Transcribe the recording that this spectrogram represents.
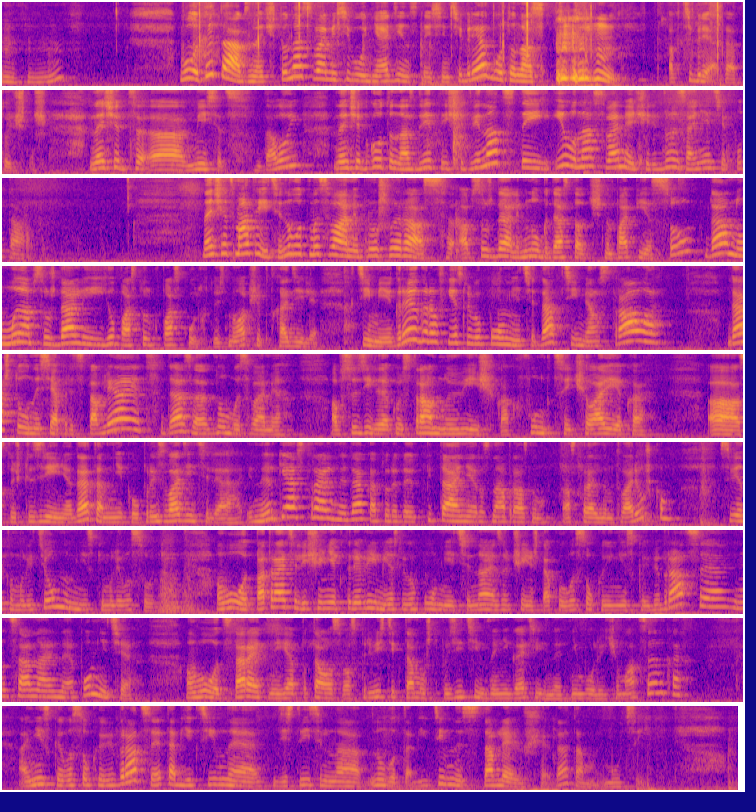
Угу. Вот, итак, значит, у нас с вами сегодня 11 сентября, год у нас октября, да, точно же. Значит, э, месяц долой. Значит, год у нас 2012, и у нас с вами очередное занятие по Тару. Значит, смотрите, ну вот мы с вами в прошлый раз обсуждали много достаточно по Песу, да, но мы обсуждали ее постольку поскольку. То есть мы вообще подходили к теме эгрегоров, если вы помните, да, к теме астрала, да, что он из себя представляет, да, заодно мы с вами обсудили такую странную вещь, как функция человека а, с точки зрения, да, там некого производителя энергии астральной, да, который дает питание разнообразным астральным тварюшкам, светлым или темным, низким или высоким. Вот, потратили еще некоторое время, если вы помните, на изучение, что такое высокая и низкая вибрация эмоциональная, помните? Вот, старательно я пыталась вас привести к тому, что позитивное и негативное – это не более чем оценка, а низкая и высокая вибрация – это объективная, действительно, ну вот, объективная составляющая, да, там, эмоций.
